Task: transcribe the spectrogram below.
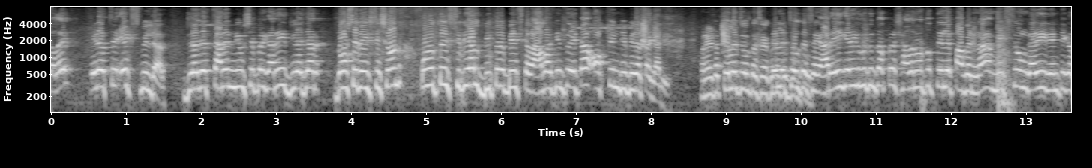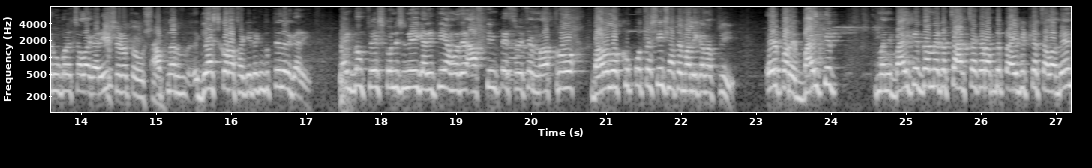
চলে। এটা হচ্ছে এক্স ফিল্ডার দুই হাজার চারের নিউ শেপের গাড়ি দুই হাজার দশের রেজিস্ট্রেশন উনত্রিশ সিরিয়াল ভিতরে বেশ কালার আবার কিন্তু এটা অকটেন ডিবির একটা গাড়ি। মানে এটা তেলে চলতেছে এখন তেলে চলতেছে। আর এই গাড়িগুলো কিন্তু আপনারা সাধারণত তেলে পাবেন না। ম্যাক্সিমাম গাড়ি রেন্টেকার উপরে চলা গাড়ি। সেটা তো অবশ্যই। আপনার গ্যাস করা থাকে এটা কিন্তু তেলের গাড়ি। একদম ফ্রেশ কন্ডিশনে এই গাড়িটি আমাদের আস্কিং প্রাইস রয়েছে মাত্র বারো লক্ষ পঁচাশি, সাথে মালিকানা ফ্রি এরপরে বাইকের মানে বাইকের দামে একটা চার চাকার আপনি প্রাইভেট কার চালাবেন।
